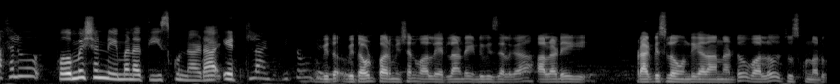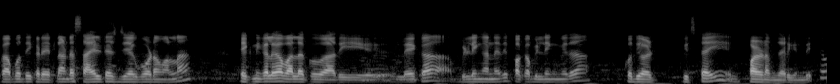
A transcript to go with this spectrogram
అసలు పర్మిషన్ ఏమైనా తీసుకున్నాడా? ఎట్లాంటి వితౌట్ విత్ వితౌట్ పర్మిషన్ వాళ్ళు ఎట్లా అంటే ఇండివిజువల్గా ఆల్రెడీ ప్రాక్టీస్లో ఉంది కదా అన్నట్టు వాళ్ళు చూసుకున్నారు. కాకపోతే ఇక్కడ ఎట్లా అంటే సాయిల్ టెస్ట్ చేయకపోవడం వల్ల టెక్నికల్గా వాళ్ళకు అది లేక బిల్డింగ్ అనేది పక్క బిల్డింగ్ మీద కొద్దిగా ట్విస్ట్ అయ్యి పడడం జరిగింది. సో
